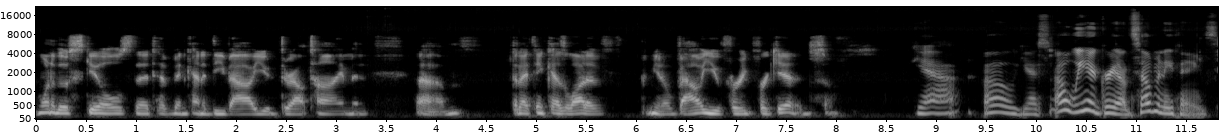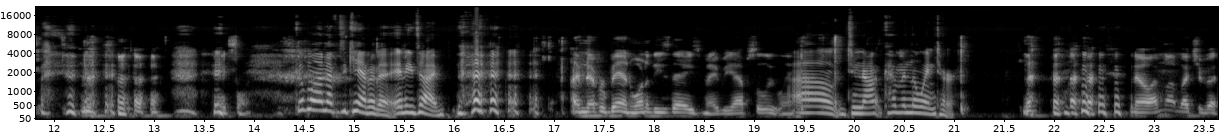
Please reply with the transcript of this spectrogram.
one of those skills that have been kind of devalued throughout time, and um, that I think has a lot of you know value for for kids. So. Yeah. Oh, yes. Oh, we agree on so many things. Excellent. Come on up to Canada anytime. I've never been. One of these days, maybe. Absolutely. Oh, do not come in the winter. no, I'm not much of a.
